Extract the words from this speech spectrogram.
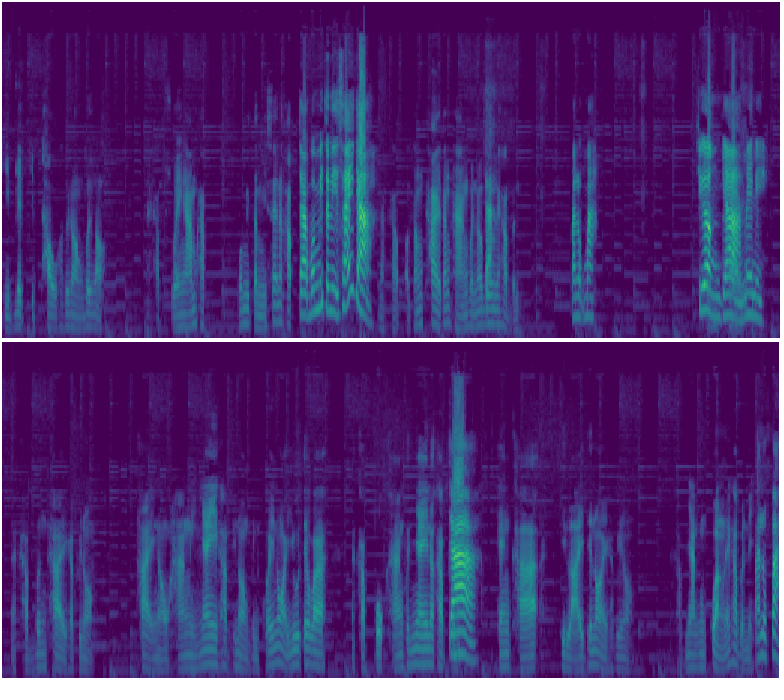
กีบเล็บกีบเท้าครับพี่น้องเบิ้งเอานะครับสวยงามครับว่ามีตำหนิเส้นนะครับจ้าบ่มีตำหนิไซจ้านะครับเอาทั้งท้ายทั้งหางเพิ่นเอาเบิ้งจ้ะนะครับเพิ่นมาลูกมาเชื่องจ้าใช่แม่นี่นะครับเบิ้งท้ายครับพี่น้องท้ายเงาหางนี่ใหญ่ครับพี่น้องเป็นควายน้อยอยู่แต่ว่านะครับปกหางเพิ่นใหญ่เนาะครับจ้าแข้งขาที่หลายแต่น้อยครับพี่น้องนะ ครับยางกว้างๆเลยครับแบบนี้ไปลูกป่ะ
